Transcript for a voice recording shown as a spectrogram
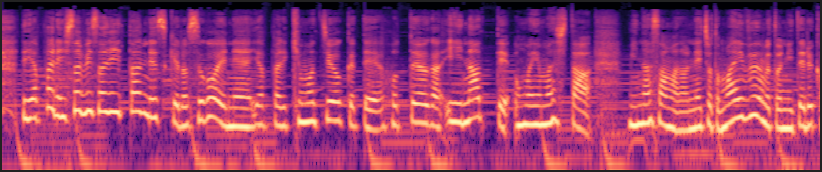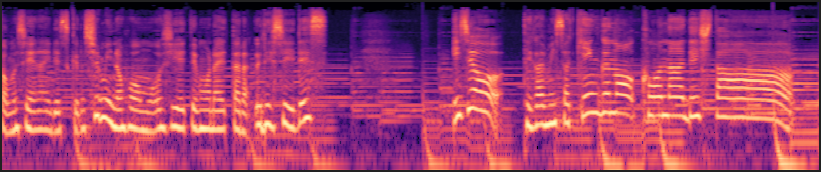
で、やっぱり久々に行ったんですけど、すごいね、やっぱり気持ちよくて、ホットヨガいいなって思いました。皆様のね、ちょっとマイブームと似てるかもしれないですけど、趣味の方も教えてもらえたら嬉しいです。以上、手紙サキングのコーナーでした。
